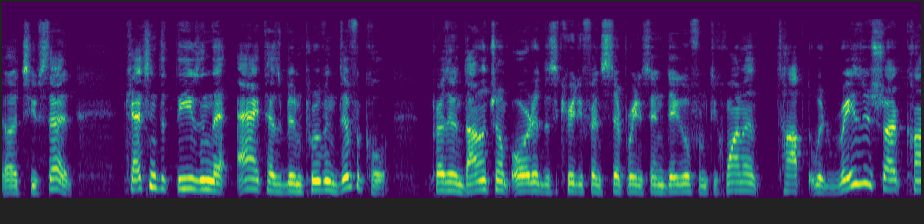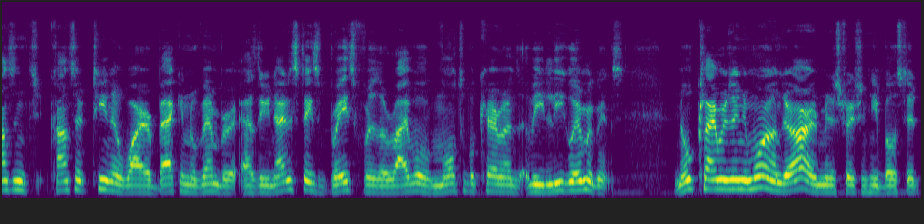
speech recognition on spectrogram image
uh, chief said. Catching the thieves in the act has been proven difficult. President Donald Trump ordered the security fence separating San Diego from Tijuana topped with razor-sharp concertina wire back in November as the United States braced for the arrival of multiple caravans of illegal immigrants. No climbers anymore under our administration, he boasted.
